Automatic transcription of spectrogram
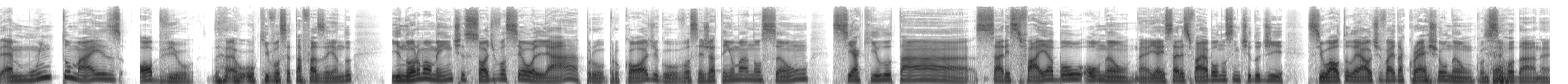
é muito mais óbvio o que você está fazendo. E normalmente, só de você olhar pro, pro código, você já tem uma noção se aquilo tá satisfiable ou não, né? E aí satisfiable no sentido de se o auto layout vai dar crash ou não quando Sim. você rodar, né?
